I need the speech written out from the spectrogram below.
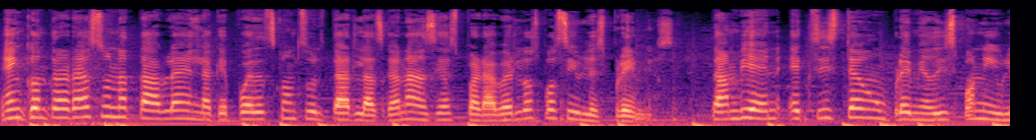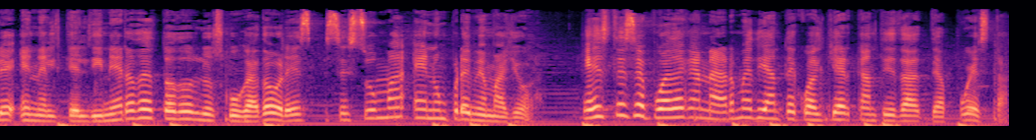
Encontrarás una tabla en la que puedes consultar las ganancias para ver los posibles premios. También existe un premio disponible en el que el dinero de todos los jugadores se suma en un premio mayor. Este se puede ganar mediante cualquier cantidad de apuesta,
